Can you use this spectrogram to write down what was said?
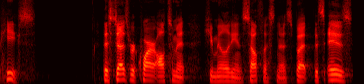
peace. This does require ultimate humility and selflessness, but this is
